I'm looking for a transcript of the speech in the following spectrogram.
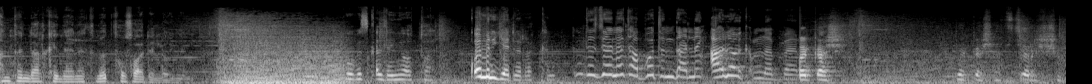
አንተ እንዳልከኝ አይነት መጥፎ ሰው አይደለሁኝም። ጎበዝ ቀልደኛ ወጥቷል። ቆይ ምን እያደረግክ ነው? እንደዚህ አይነት አባት እንዳለኝ አላውቅም ነበር። በቃሽ፣ በቃሽ፣ አትጨርሽም።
